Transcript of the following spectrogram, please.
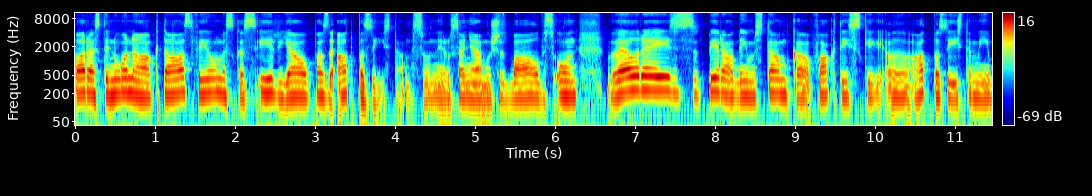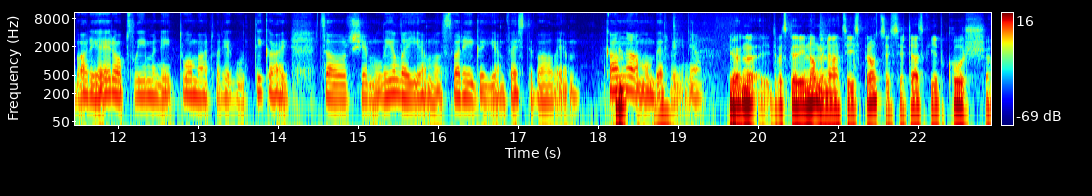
parasti nonāk tās filmas, kas ir jau atpazīstamas un ir saņēmušas balvas. Un vēlreiz vēlreiz pierādījums tam, ka faktiski uh, atpazīstamība arī Eiropas līmenī tomēr var iegūt tikai caur šiem lielajiem, svarīgajiem festivāliem - Kanām un Berlīnā. Jo, nu, tāpēc, ka arī nominācijas process ir tāds, ka jebkurš uh,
